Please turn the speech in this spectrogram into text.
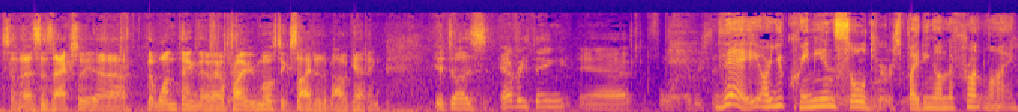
So this is actually uh, the one thing that I'll probably be most excited about getting. It does everything uh, for every. They are Ukrainian soldiers fighting on the front line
